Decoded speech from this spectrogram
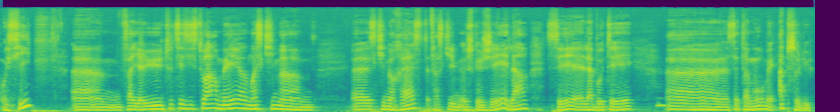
aussi. Enfin, il y a eu toutes ces histoires, mais moi, ce qui me, ce qui me reste, enfin ce ce que j'ai là, c'est la beauté, cet amour, mais absolu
